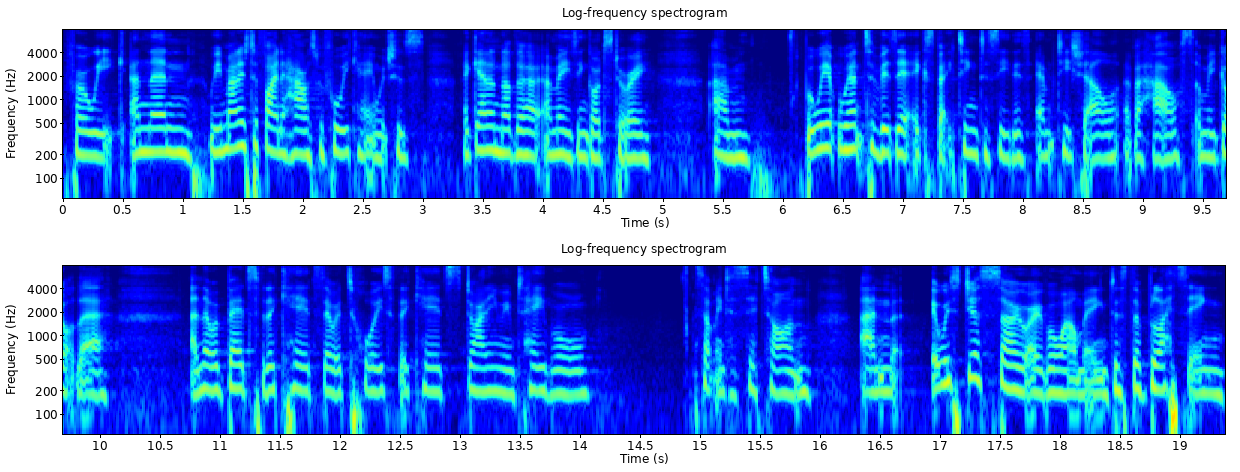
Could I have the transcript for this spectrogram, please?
for a week. And then we managed to find a house before we came, which is, again, another amazing God story. Um, but we went to visit expecting to see this empty shell of a house, and we got there. And there were beds for the kids, there were toys for the kids, dining room table, something to sit on. And it was just so overwhelming. Just the blessing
